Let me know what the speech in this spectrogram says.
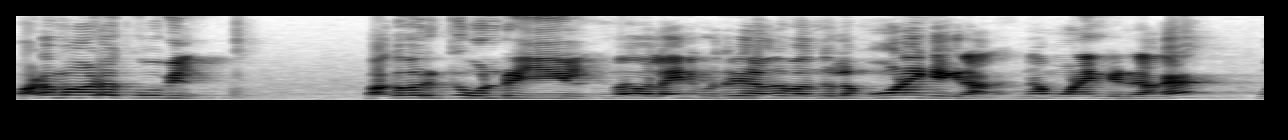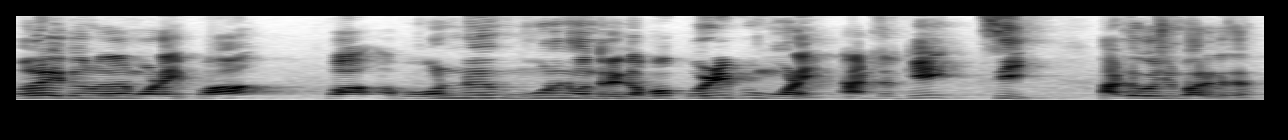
வடமாட கோவில். பகவருக்கு ஒன்று ஈல். இந்த மாதிரி ஒரு லைன் கொடுத்துட்டு வந்து வந்துள்ள மோனை கேட்குறாங்க. என்ன மோனைன்னு கேட்குறாங்க முதலை தோன்றது மோனை. பா பா. அப்போ ஒன்று மூணுன்னு வந்திருக்கு. அப்போ பொழிப்பு மோனை. ஆன்சர் கி சி அடுத்த கொஸ்டின் பாருங்கள் சார்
